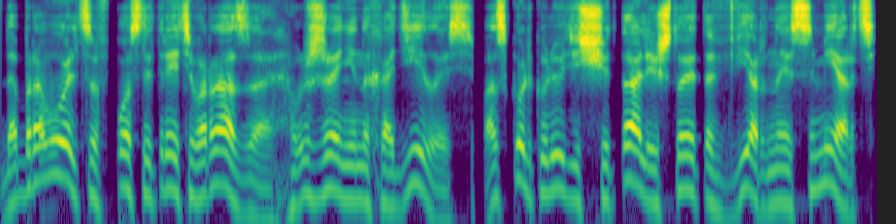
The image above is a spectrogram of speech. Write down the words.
Добровольцев после третьего раза уже не находилось, поскольку люди считали, что это верная смерть,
